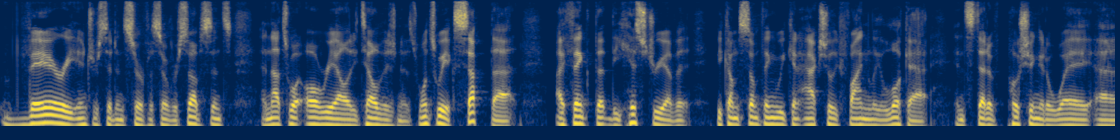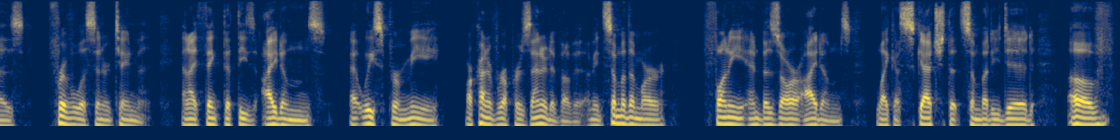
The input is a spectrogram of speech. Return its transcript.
very interested in surface over substance, and that's what all reality television is. Once we accept that, I think that the history of it becomes something we can actually finally look at instead of pushing it away as frivolous entertainment. And I think that these items, at least for me, are kind of representative of it. I mean, some of them are funny and bizarre items, like a sketch that somebody did of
